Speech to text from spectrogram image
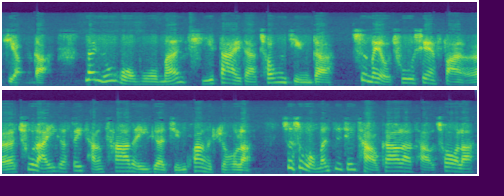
讲的。那如果我们期待的、憧憬的是没有出现，反而出来一个非常差的一个情况的时候了，这是我们之前炒高了、炒错了，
